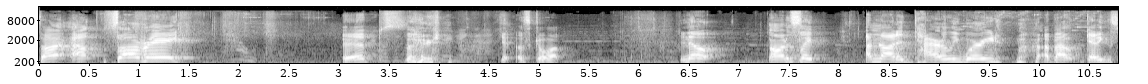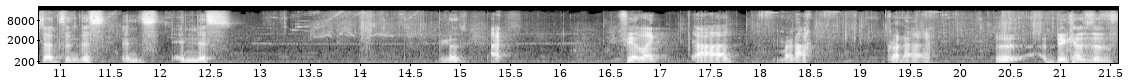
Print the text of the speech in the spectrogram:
sorry, oh, sorry. Oops. I wasn't screaming that. okay, let's go up. You know, honestly, I'm not entirely worried about getting studs in this in in this because I feel like uh, we're not gonna uh, because of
